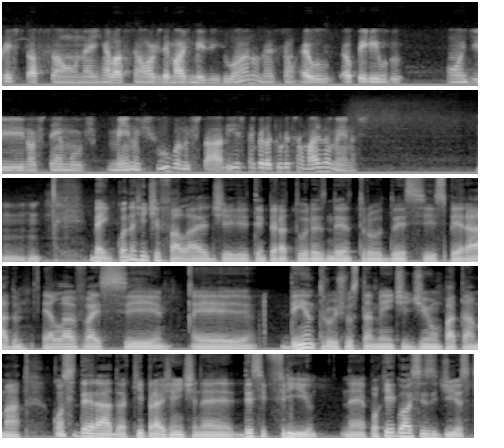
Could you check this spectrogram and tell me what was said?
precipitação né, em relação aos demais meses do ano, né? São, é, o, é o período onde nós temos menos chuva no estado e as temperaturas são mais amenas. Uhum. Bem, quando a gente falar de temperaturas dentro desse esperado, ela vai ser é, dentro justamente de um patamar considerado aqui para a gente né, desse frio, né? Porque igual esses dias,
